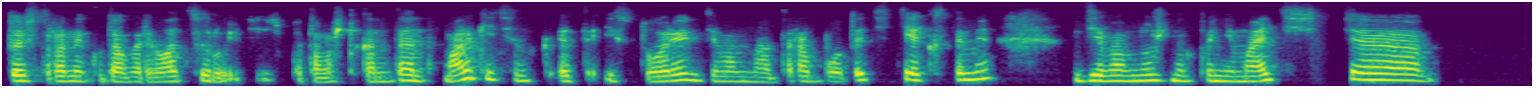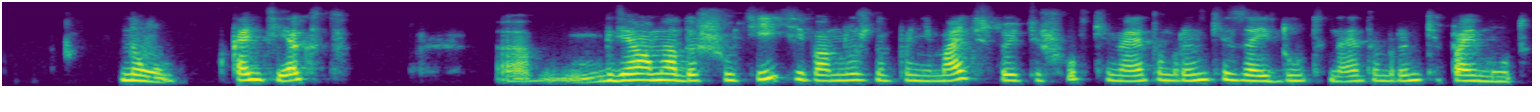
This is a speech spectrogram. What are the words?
той страны, куда вы релацируетесь, потому что контент-маркетинг – это история, где вам надо работать с текстами, где вам нужно понимать, э, ну, контекст, э, где вам надо шутить, и вам нужно понимать, что эти шутки на этом рынке зайдут, на этом рынке поймут.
